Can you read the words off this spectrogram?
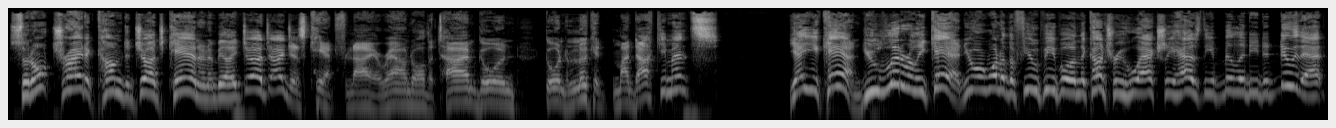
So don't try to come to Judge Cannon and be like, Judge, I just can't fly around all the time going going to look at my documents. Yeah, you can. You literally can. You are one of the few people in the country who actually has the ability to do that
